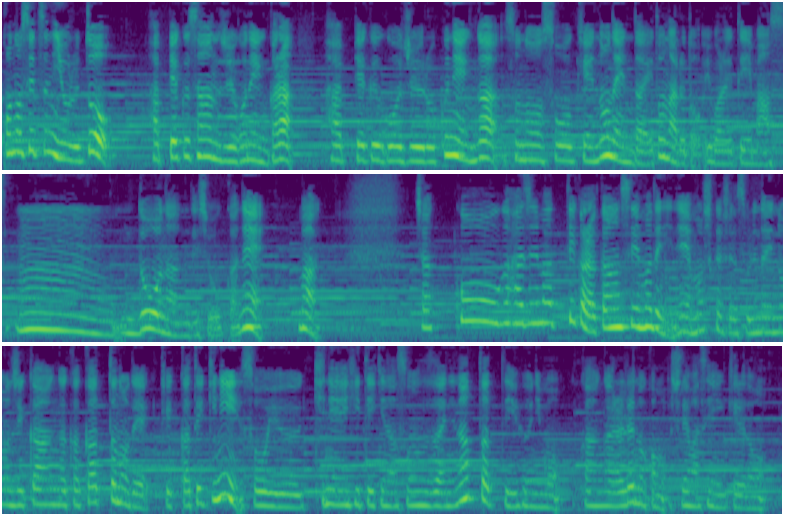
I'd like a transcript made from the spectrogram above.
この説によると、835年から856年がその創建の年代となると言われています。うーん、どうなんでしょうかね。まあ、着工が始まってから完成までにね、もしかしたらそれなりの時間がかかったので、結果的にそういう記念碑的な存在になったっていうふうにも考えられるのかもしれませんけれども。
